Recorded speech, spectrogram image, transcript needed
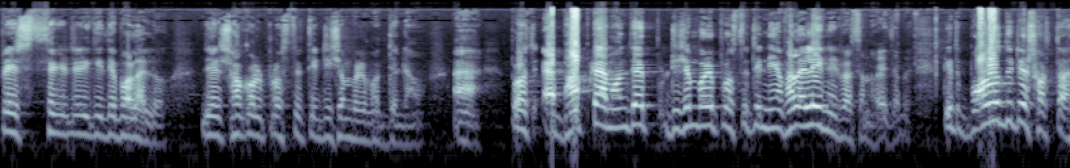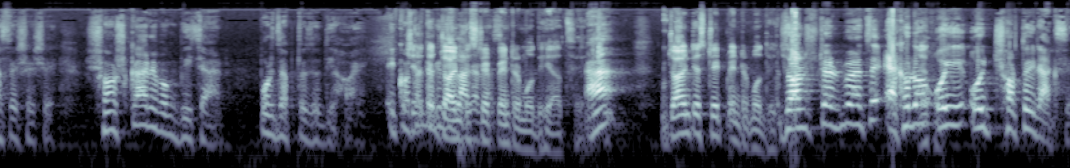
প্রেস সেক্রেটারি কি দিয়ে বলালো যে সকল প্রস্তুতি ডিসেম্বরের মধ্যে নাও। ভাবটা এমন যে ডিসেম্বরের প্রস্তুতি নিয়ে ফেলালেই নির্বাচন হয়ে যাবে। কিন্তু বড় দুটো শর্ত আছে শেষে সংস্কার এবং বিচার পর্যাপ্ত যদি হয়। এই কথাটা জয়েন্ট। স্টেটমেন্টের মধ্যেই আছে। হ্যাঁ? জয়েন্ট স্টেটমেন্টের মধ্যে জন স্টেটমেন্ট আছে এখনও ওই ওই শর্তই রাখছে।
